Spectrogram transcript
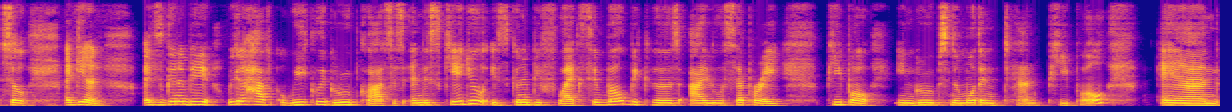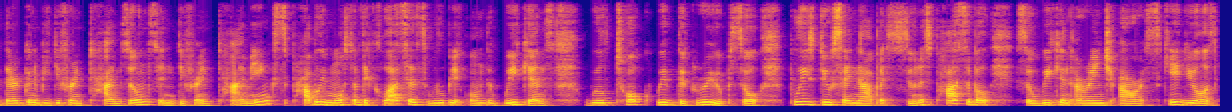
So again, it's to be, we're going to have weekly group classes and the schedule is going to be flexible because I will separate people in groups no more than 10 people and there are going to be different time zones and different timings. Probably most of the classes will be on the weekends. We'll talk with the group. So please do sign up as soon as possible so we can arrange our schedules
